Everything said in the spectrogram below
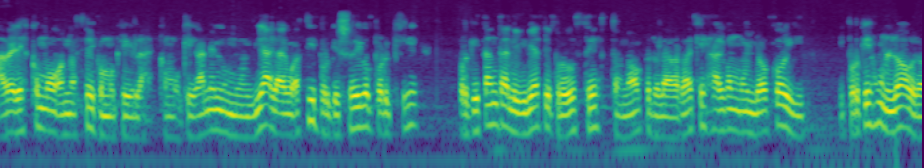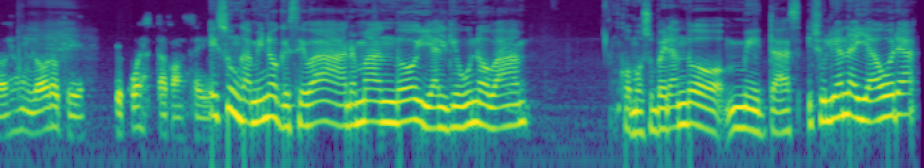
a ver, es como, no sé, como que, como que ganen un mundial, algo así, porque yo digo, ¿por qué, ¿por qué tanta alegría te produce esto, no? Pero la verdad que es algo muy loco y, y porque es un logro, es un logro que que cuesta conseguir. Es un camino que se va armando y al que uno va como superando metas. Juliana, y ahora,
